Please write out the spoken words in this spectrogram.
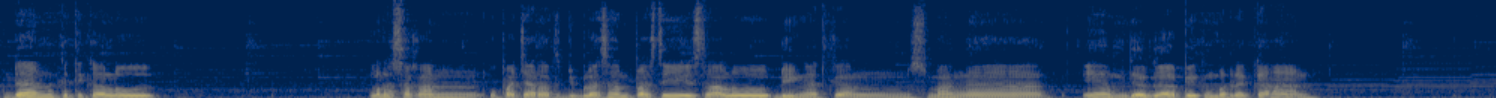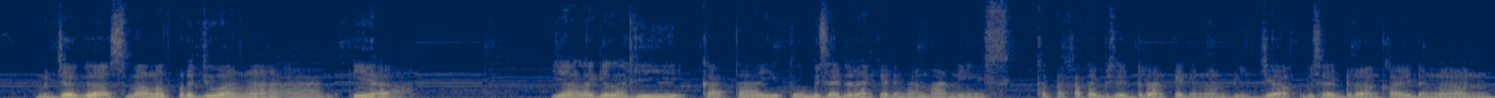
Dan ketika lu merasakan upacara 17-an pasti selalu diingatkan semangat ya menjaga api kemerdekaan. Menjaga semangat perjuangan. Iya ya lagi-lagi kata itu bisa dirangkai dengan manis kata-kata bisa dirangkai dengan bijak bisa dirangkai dengan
